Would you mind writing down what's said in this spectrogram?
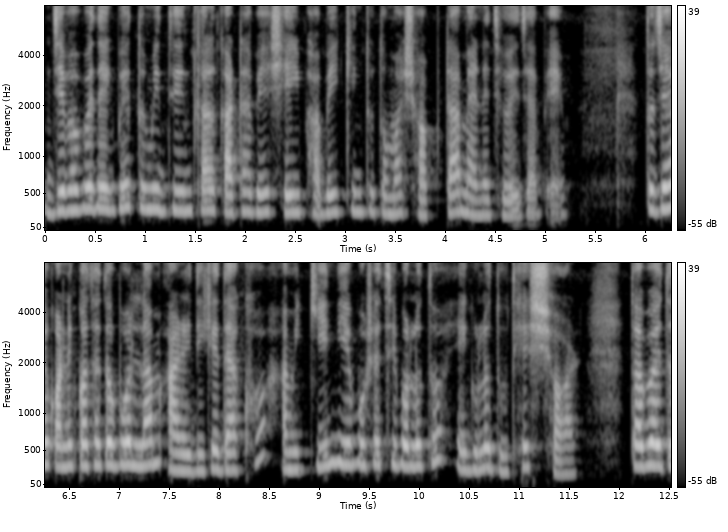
যেভাবে দেখবে তুমি দিনকাল কাটাবে সেইভাবেই কিন্তু তোমার সবটা ম্যানেজ হয়ে যাবে। তো যাই হোক অনেক কথা তো বললাম। আর এদিকে দেখো, আমি কি নিয়ে বসেছি বলো তো? এগুলো দুধের স্বর। তবে হয়তো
